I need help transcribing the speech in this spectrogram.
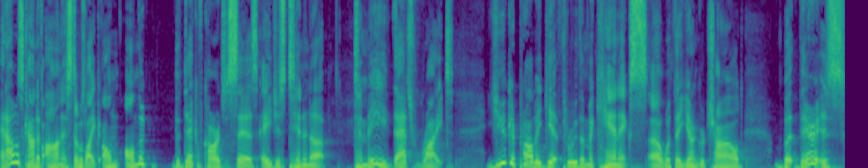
And I was kind of honest. I was like, on on the the deck of cards, it says ages ten and up. To me, that's right. You could probably get through the mechanics uh, with a younger child, but there is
